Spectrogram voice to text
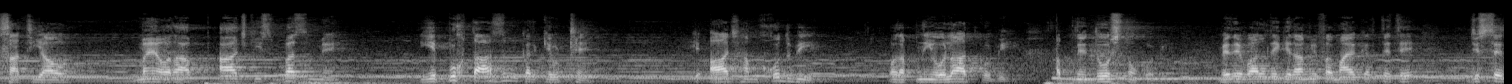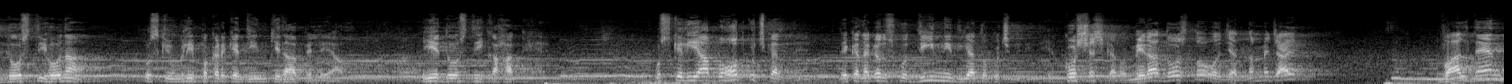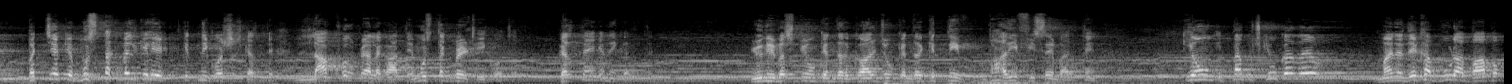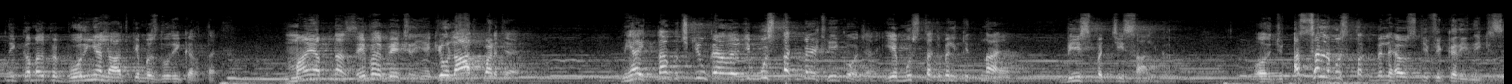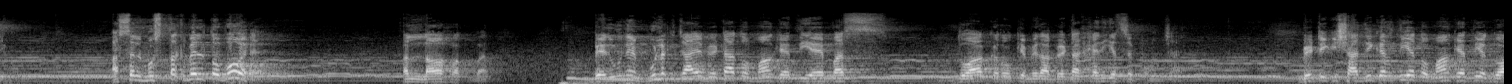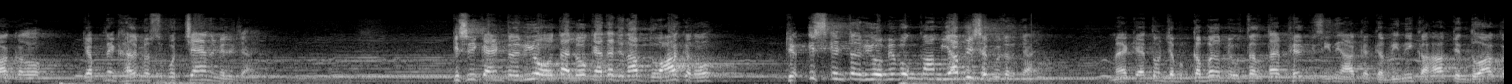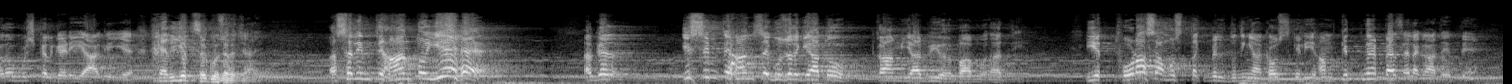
ساتھیاؤ، میں اور آپ آج کی اس بزم میں یہ پختہ عزم کر کے اٹھیں کہ آج ہم خود بھی اور اپنی اولاد کو بھی، اپنے دوستوں کو بھی، میرے والد گرامی فرمایا کرتے تھے، جس سے دوستی ہونا، اس کی انگلی پکڑ کے دین کی راہ پہ لے آؤ۔ یہ دوستی کا حق ہے۔ اس کے لیے آپ بہت کچھ کرتے ہیں۔ لیکن اگر اس کو دین نہیں دیا تو کچھ بھی نہیں دیا۔ کوشش کرو، میرا دوست ہو اور جہنم میں جائے۔ والدین بچے کے مستقبل کے لیے کتنی کوشش کرتے ہیں۔ لاکھوں روپیہ لگاتے ہیں، مستقبل ٹھیک ہو جائے۔ کرتے ہیں کہ نہیں کرتے؟ یونیورسٹیوں کے اندر، کالجوں کے اندر کتنی بھاری فیسیں بھرتے ہیں۔ کیوں؟ اتنا کچھ کیوں کر رہے ہو؟ میں نے دیکھا بوڑھا باپ اپنی کمر پہ بوریاں لاد کے مزدوری کرتا ہے۔ مائیں اپنا زیور بیچ رہی ہیں کہ اولاد پڑ جائے۔ میاں اتنا کچھ کیوں کر رہے ہو؟ جی مستقبل ٹھیک ہو جائے۔ یہ مستقبل کتنا ہے؟ بیس پچیس سال کا۔ اور جو اصل مستقبل ہے، اس کی فکر ہی نہیں کسی کو۔ اصل مستقبل تو وہ ہے۔ اللہ اکبر۔ بیرون ملک جائے بیٹا تو ماں کہتی ہے، بس دعا کرو کہ میرا بیٹا خیریت سے پہنچ جائے۔ بیٹی کی شادی کرتی ہے تو ماں کہتی ہے، دعا کرو کہ اپنے گھر میں اس کو چین مل جائے۔ کسی کا انٹرویو ہوتا ہے، لوگ کہتے ہیں، جناب دعا کرو کہ اس انٹرویو میں وہ کامیابی سے گزر جائے۔ میں کہتا ہوں، جب قبر میں اترتا ہے، پھر کسی نے آ کر کبھی نہیں کہا کہ دعا کرو، مشکل گھڑی آ گئی ہے، خیریت سے گزر جائے۔ اصل امتحان تو یہ ہے، اگر اس امتحان سے گزر گیا تو کامیابی اور بامرادی۔ یہ تھوڑا سا مستقبل دنیا کا، اس کے لیے ہم کتنے پیسے لگا دیتے ہیں؟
